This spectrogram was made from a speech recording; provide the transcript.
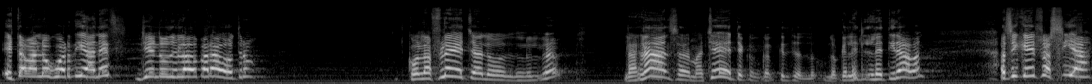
estaban los guardianes yendo de un lado para otro, con la flecha, las lanzas, el machete, lo, que le tiraban. Así que eso hacía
